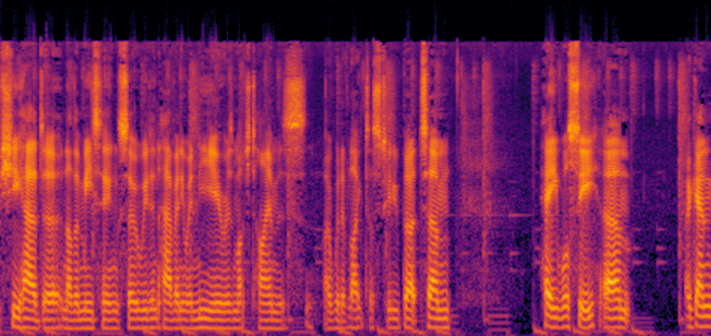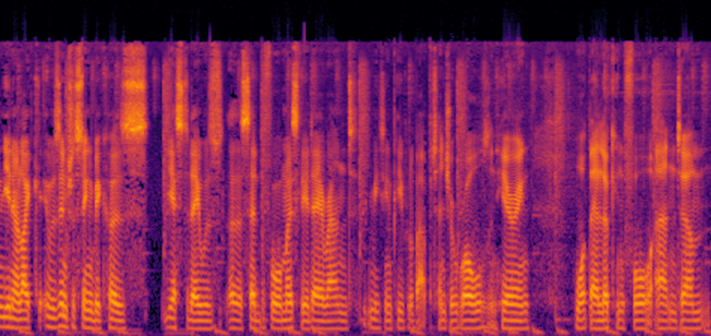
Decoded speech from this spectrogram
she had uh, another meeting, so we didn't have anywhere near as much time as I would have liked us to. But um, hey, we'll see. Um, again, you know, like it was interesting because yesterday was, as I said before, mostly a day around meeting people about potential roles and hearing what they're looking for. And um,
